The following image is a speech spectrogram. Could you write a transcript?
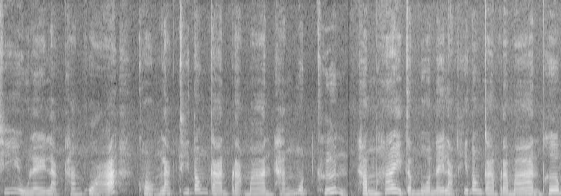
ที่อยู่ในหลักทางขวาของหลักที่ต้องการประมาณทั้งหมดขึ้นทำให้จำนวนในหลักที่ต้องการประมาณเพิ่ม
